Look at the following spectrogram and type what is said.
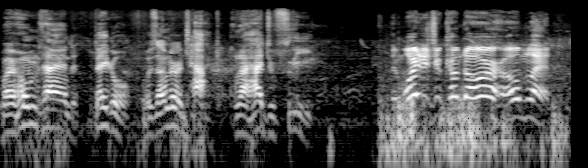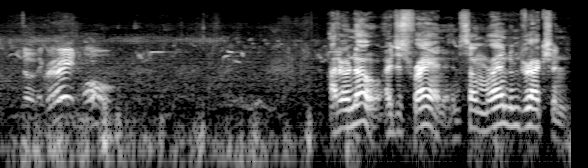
My homeland, Bagel, was under attack and I had to flee. Then why did you come to our homeland? The Great Hole. I don't know, I just ran in some random direction.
